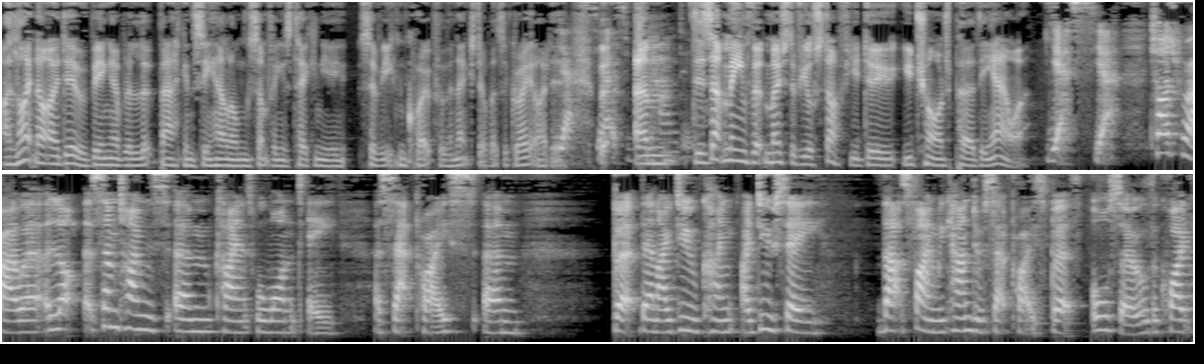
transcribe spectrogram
I like that idea of being able to look back and see how long something has taken you so that you can quote for the next job. That's a great idea. Yes, yeah, it's really um, does that mean that most of your stuff you do, you charge per the hour? Yes, yeah. Charge per hour. A lot. Sometimes um, clients will want a a set price, um, but then I do kind. I do say that's fine. We can do a set price, but also the quite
